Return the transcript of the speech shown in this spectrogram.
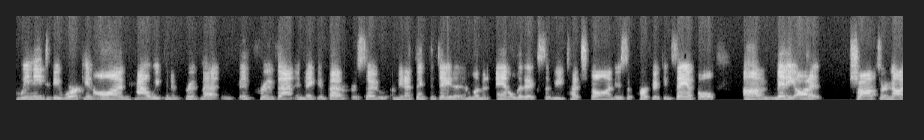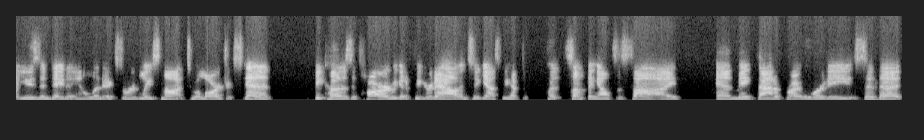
we need to be working on how we can improve that improve that and make it better. So i mean i think the data and limit analytics that we touched on is a perfect example. Um, many audit shops are not using data analytics or at least not to a large extent because it's hard. We got to figure it out. And so yes we have to put something else aside and make that a priority so mm-hmm. that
